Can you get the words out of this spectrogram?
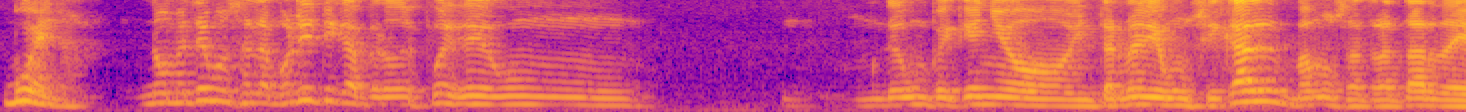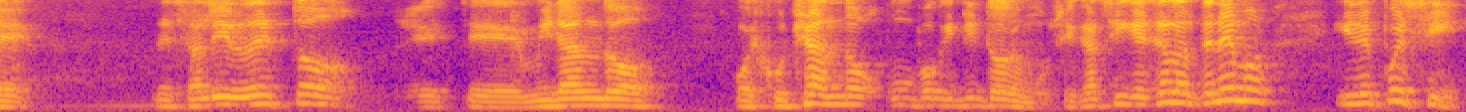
Bueno, nos metemos en la política, pero después de un, de un pequeño intermedio musical, vamos a tratar de, de salir de esto este, mirando o escuchando un poquitito de música. Así que ya la tenemos y después sí,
